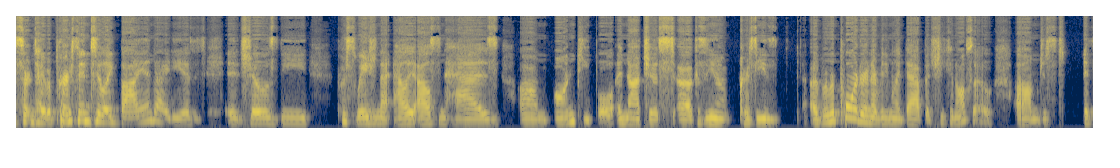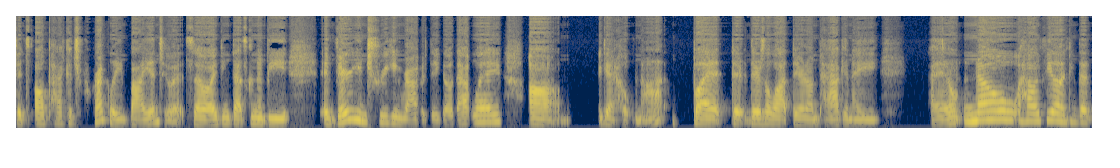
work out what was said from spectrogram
certain type of person to like buy into ideas. It's, it shows the persuasion that Ally Allston has um, on people and not just because, uh, you know, Chrissy's a reporter and everything like that, but she can also um, just, if it's all packaged correctly, buy into it. So I think that's going to be a very intriguing route if they go that way. Um, again, hope not, but there, there's a lot there to unpack and I, I don't know how I feel. I think that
